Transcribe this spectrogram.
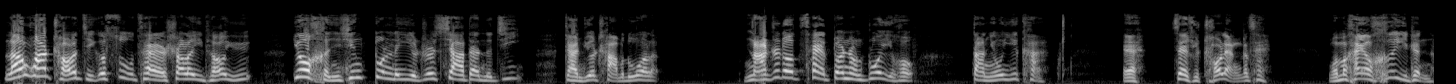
兰花炒了几个素菜，烧了一条鱼，又狠心炖了一只下蛋的鸡，感觉差不多了。哪知道菜端上桌以后，大牛一看，哎，再去炒两个菜。我们还要喝一阵呢，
